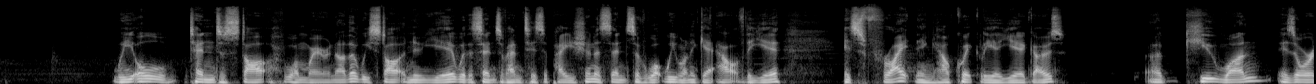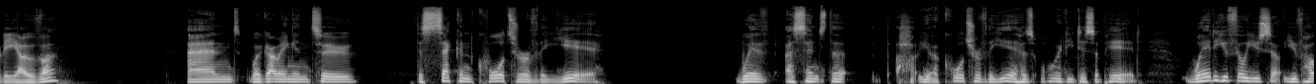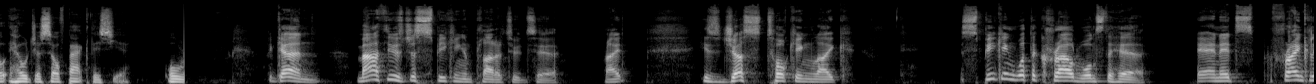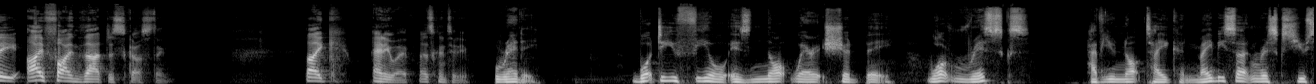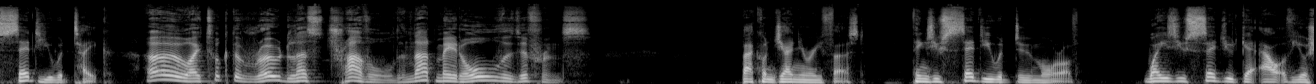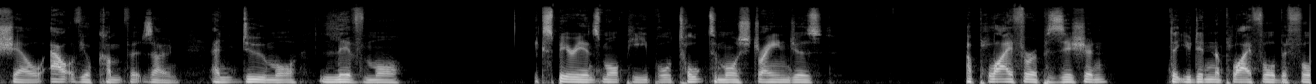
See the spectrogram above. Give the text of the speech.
We all tend to start one way or another. We start a new year with a sense of anticipation, a sense of what we want to get out of the year. It's frightening how quickly a year goes. Uh, Q1 is already over and we're going into the second quarter of the year with a sense that you know, a quarter of the year has already disappeared. Where do you feel you you've held yourself back this year? Or again, Matthew's just speaking in platitudes here, right? He's just talking like speaking what the crowd wants to hear. And it's frankly, I find that disgusting. Like, anyway, let's continue. Already. What do you feel is not where it should be? What risks have you not taken? Maybe certain risks you said you would take. Oh, I took the road less traveled, and that made all the difference. Back on January 1st, things you said you would do more of, ways you said you'd get out of your shell, out of your comfort zone, and do more, live more, experience more people, talk to more strangers apply for a position that you didn't apply for before.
